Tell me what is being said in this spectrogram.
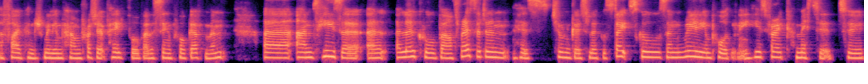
a 500 million pound project paid for by the Singapore government. Uh, and he's a, a, a, local Bath resident. His children go to local state schools. And really importantly, he's very committed to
